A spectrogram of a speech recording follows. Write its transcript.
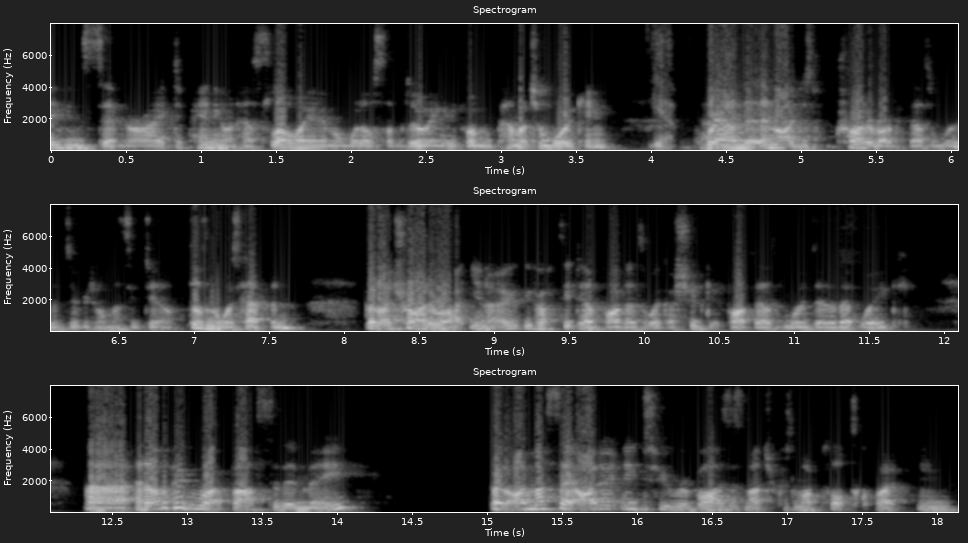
even seven or eight, depending on how slow I am and what else I'm doing, if I'm, how much I'm working yeah. around it. And I just try to write a thousand words every time I sit down. Doesn't always happen, but I try to write, you know, if I sit down five days a week, I should get 5,000 words out of that week. Uh, and other people write faster than me. But I must say, I don't need to revise as much because my plot's quite in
